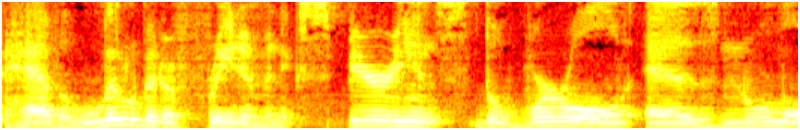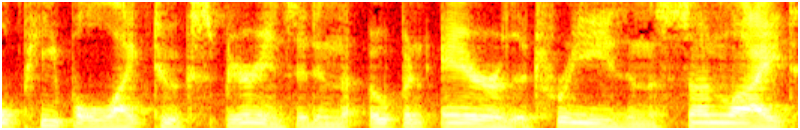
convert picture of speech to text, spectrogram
have a little bit of freedom and experience the world as normal people like to experience it in the open air, the trees, and the sunlight.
